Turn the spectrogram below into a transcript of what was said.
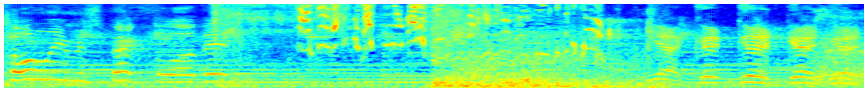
totally respectful of it. Yeah, good, good, good, good.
